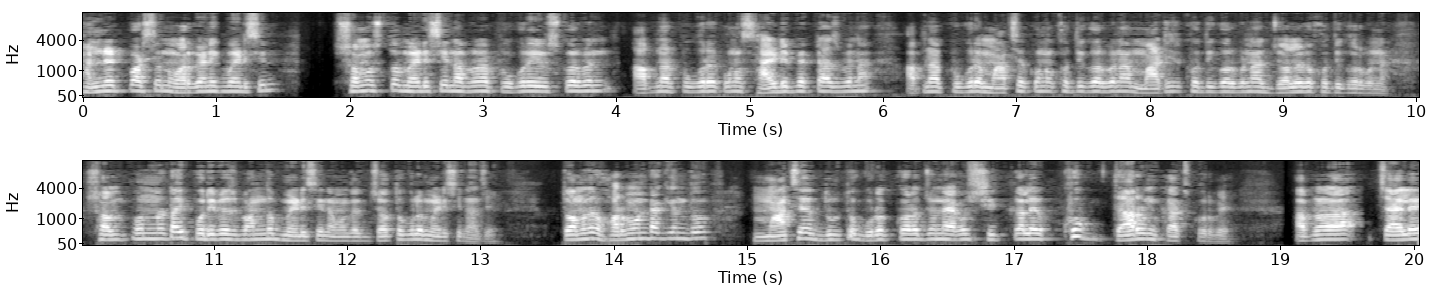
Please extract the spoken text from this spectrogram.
হান্ড্রেড পার্সেন্ট অর্গানিক মেডিসিন সমস্ত মেডিসিন আপনারা পুকুরে ইউজ করবেন। আপনার পুকুরে কোনো সাইড ইফেক্ট আসবে না। আপনার পুকুরে মাছের কোনো ক্ষতি করবে না, মাটির ক্ষতি করবে না, জলেরও ক্ষতি করবে না। সম্পূর্ণটাই পরিবেশ বান্ধব মেডিসিন আমাদের, যতগুলো মেডিসিন আছে। তো আমাদের হরমোনটা কিন্তু মাছের দ্রুত গ্রোথ করার জন্য এখন শীতকালে খুব দারুণ কাজ করবে। আপনারা চাইলে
